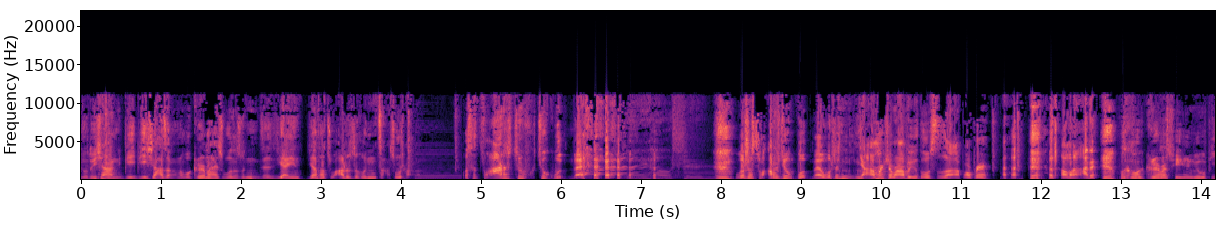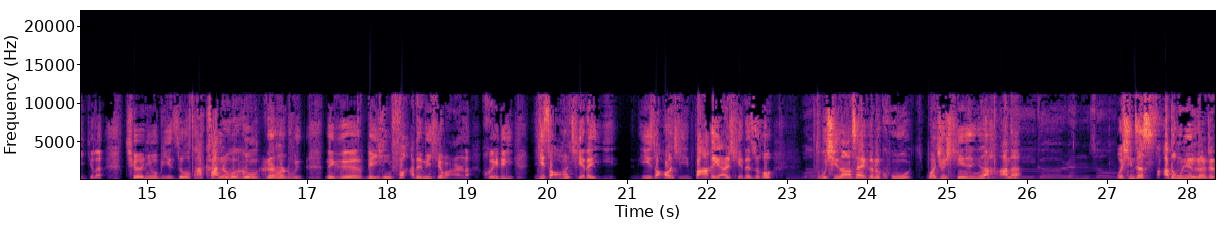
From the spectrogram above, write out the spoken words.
有对象，你别别瞎整了。我哥们还说呢，说你这让人让他抓了之后，你咋收场？我说抓了就就滚呗。我说抓了就滚呗。我说你娘们这玩意儿不有都是啊，宝贝儿。他妈的，我跟我哥们吹成牛逼了，吹完牛逼之后，他看着我跟我哥们录那个微信发的那些玩意儿了，回来一早上起来一。一早上起八个眼起来之后，赌气囊塞搁那哭，我就寻思那啥呢？我寻思这啥动静啊？这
